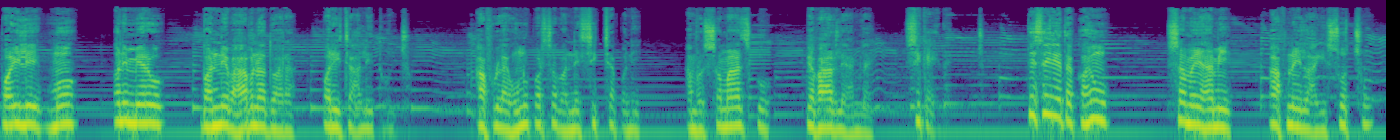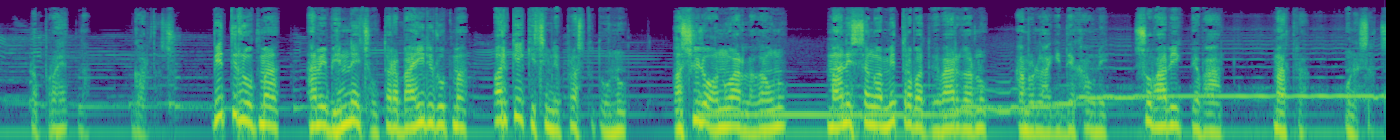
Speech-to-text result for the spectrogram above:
पहिले म अनि मेरो भन्ने भावनाद्वारा परिचालित हुन्छौँ। आफूलाई हुनुपर्छ भन्ने शिक्षा पनि हाम्रो समाजको व्यवहारले हामीलाई सिकाइरहेको हुन्छ। त्यसैले त कयौँ समय हामी आफ्नै लागि सोध्छौँ र प्रयत्न गर्दछौँ। व्यक्ति रूपमा हामी भिन्नै छौँ तर बाहिरी रूपमा अर्कै किसिमले प्रस्तुत हुनु हँसिलो अनुहार लगाउनु मानिससँग मित्रवत व्यवहार गर्नु हाम्रो लागि देखाउने स्वाभाविक व्यवहार मात्र हुन सक्छ।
